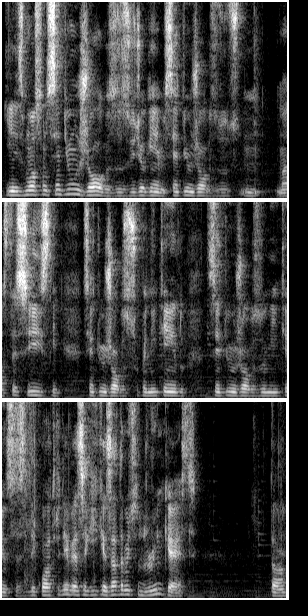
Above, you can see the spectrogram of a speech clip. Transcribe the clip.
que eles mostram 101 jogos dos videogames, 101 jogos do Master System, 101 jogos do Super Nintendo, 101 jogos do Nintendo 64 e teve essa aqui que é exatamente do Dreamcast, tá?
